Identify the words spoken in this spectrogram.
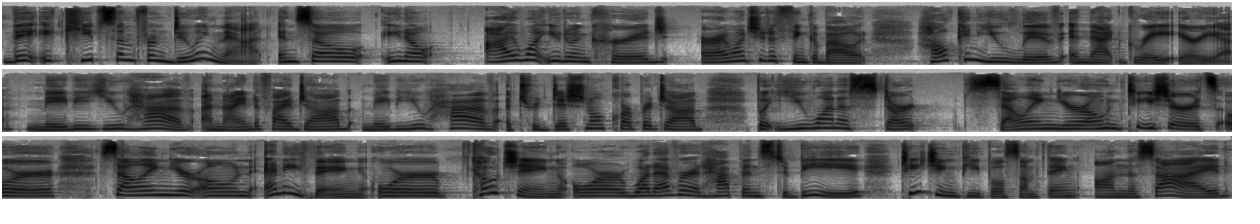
They, it keeps them from doing that. And so, you know, I want you to encourage or I want you to think about how can you live in that gray area? Maybe you have a 9 to 5 job, maybe you have a traditional corporate job, but you want to start selling your own t-shirts or selling your own anything or coaching or whatever it happens to be, teaching people something on the side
